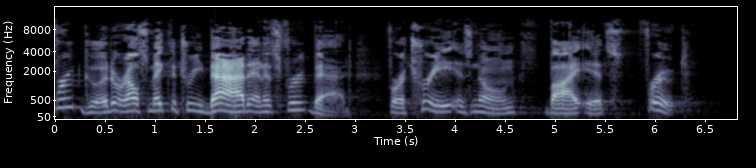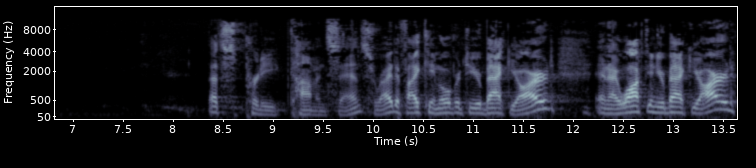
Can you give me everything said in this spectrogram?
fruit good, or else make the tree bad and its fruit bad. For a tree is known by its fruit. That's pretty common sense, right? If I came over to your backyard and I walked in your backyard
